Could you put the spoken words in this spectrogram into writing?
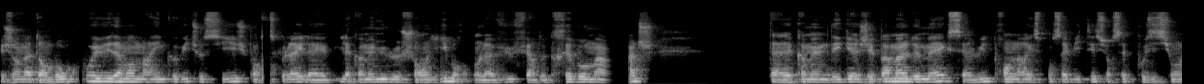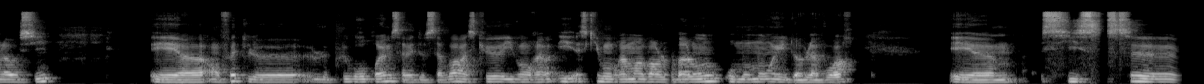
J'en attends beaucoup, évidemment, de Marinkovic aussi. Je pense que là, il a, il a quand même eu le champ libre. On l'a vu faire de très beaux matchs. As quand même dégagé pas mal de mecs. C'est à lui de prendre la responsabilité sur cette position-là aussi. Et euh, en fait, le, le, plus gros problème, ça va être de savoir est-ce qu'ils vont, est qu'ils vont vraiment avoir le ballon au moment où ils doivent l'avoir. Et euh, si ce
